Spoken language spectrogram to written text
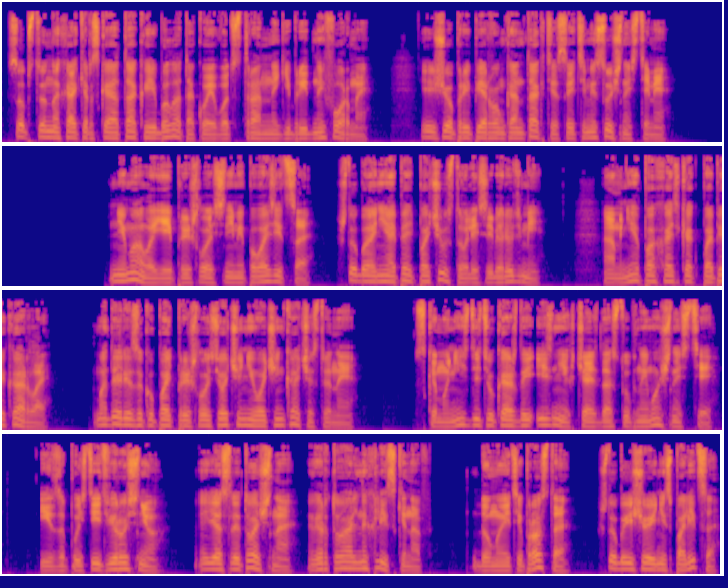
Собственно, хакерская атака и была такой вот странной гибридной формы, еще при первом контакте с этими сущностями. Немало ей пришлось с ними повозиться, чтобы они опять почувствовали себя людьми. А мне пахать как папе Карло. Модели закупать пришлось очень и очень качественные – скоммуниздить у каждой из них часть доступной мощности и запустить вирусню, если точно, виртуальных лискинов. Думаете просто, чтобы еще и не спалиться?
